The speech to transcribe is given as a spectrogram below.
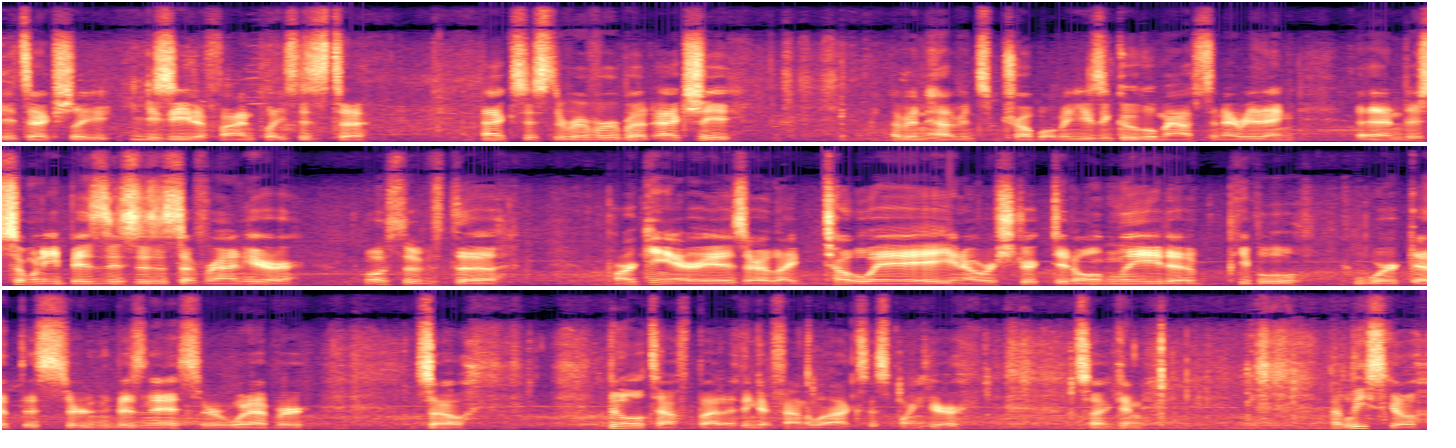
it's actually easy to find places to access the river, but actually I've been having some trouble. I've been using Google Maps and everything, and there's so many businesses and stuff around here. Most of the parking areas are like towaway, you know, restricted only to people who work at this certain business or whatever. So it's been a little tough, but I think I found a little access point here so I can at least go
